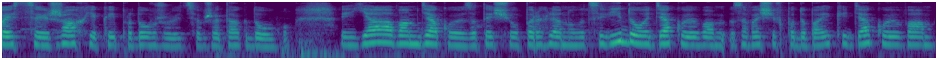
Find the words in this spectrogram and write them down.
весь цей жах, який продовжується вже так довго. Я вам дякую за те, що переглянули це відео. Дякую вам за ваші вподобайки. Дякую вам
